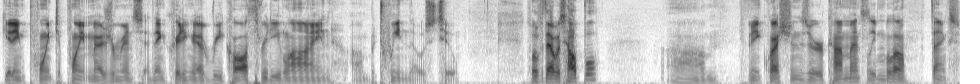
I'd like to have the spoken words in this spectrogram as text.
getting point-to-point -point measurements, and then creating a recall 3D line um, between those two. So if that was helpful, um, if any questions or comments, leave them below. Thanks.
